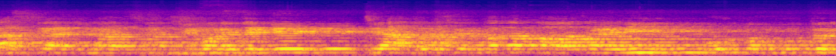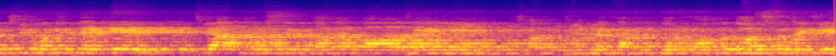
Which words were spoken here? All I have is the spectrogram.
রাশিয়া জিমাসির জীবনী থেকে যে আদর্শের কথা পাওয়া যায়নি গৌতম বুদ্ধের জীবনী থেকে যে আদর্শের কথা পাওয়া যায়নি, স্বামী বিবেকানন্দের মতদর্শ থেকে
